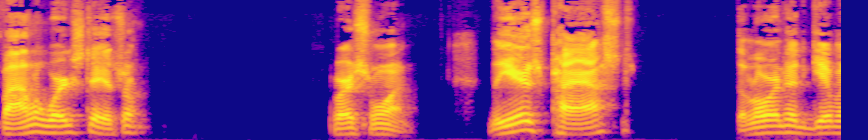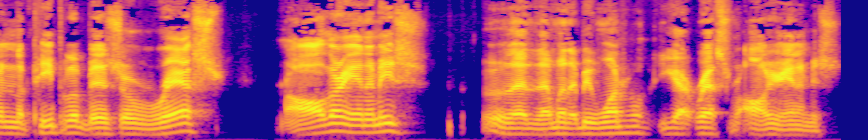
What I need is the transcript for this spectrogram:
final words to Israel. Verse 1. The years passed. The Lord had given the people of Israel rest from all their enemies. Ooh, wouldn't it be wonderful? You got rest from all your enemies.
